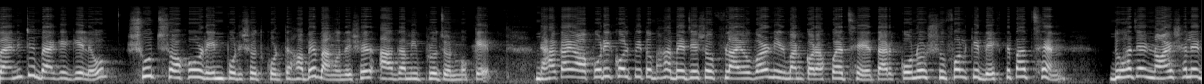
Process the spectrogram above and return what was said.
ভ্যানিটি ব্যাগে গেলেও সুদ সহ ঋণ পরিশোধ করতে হবে বাংলাদেশের আগামী প্রজন্মকে। ঢাকায় অপরিকল্পিতভাবে যেসব ফ্লাইওভার নির্মাণ করা হয়েছে, তার কোনো সুফল কি দেখতে পাচ্ছেন? দু হাজার নয় সালের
